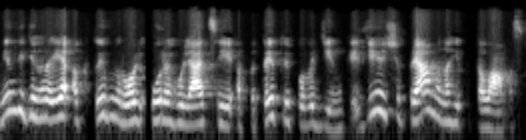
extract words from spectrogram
Він відіграє активну роль у регуляції апетиту і поведінки, діючи прямо на гіпоталамус.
